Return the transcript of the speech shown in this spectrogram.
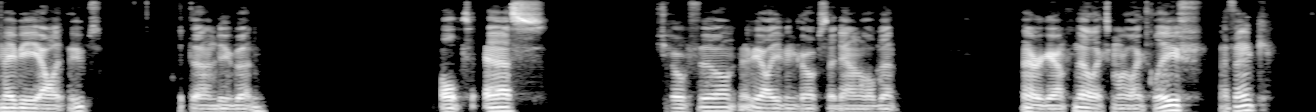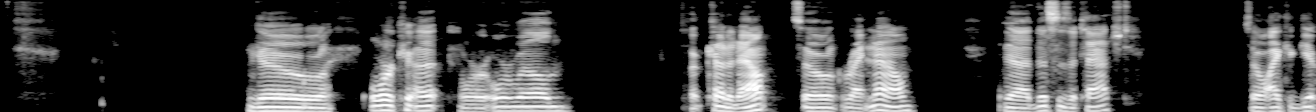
Maybe I'll, oops, hit the undo button. Alt S show fill. Maybe I'll even go upside down a little bit. There we go. That looks more like a leaf, I think. Go or cut or or weld. So cut it out. So right now, uh, this is attached. So I could get,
